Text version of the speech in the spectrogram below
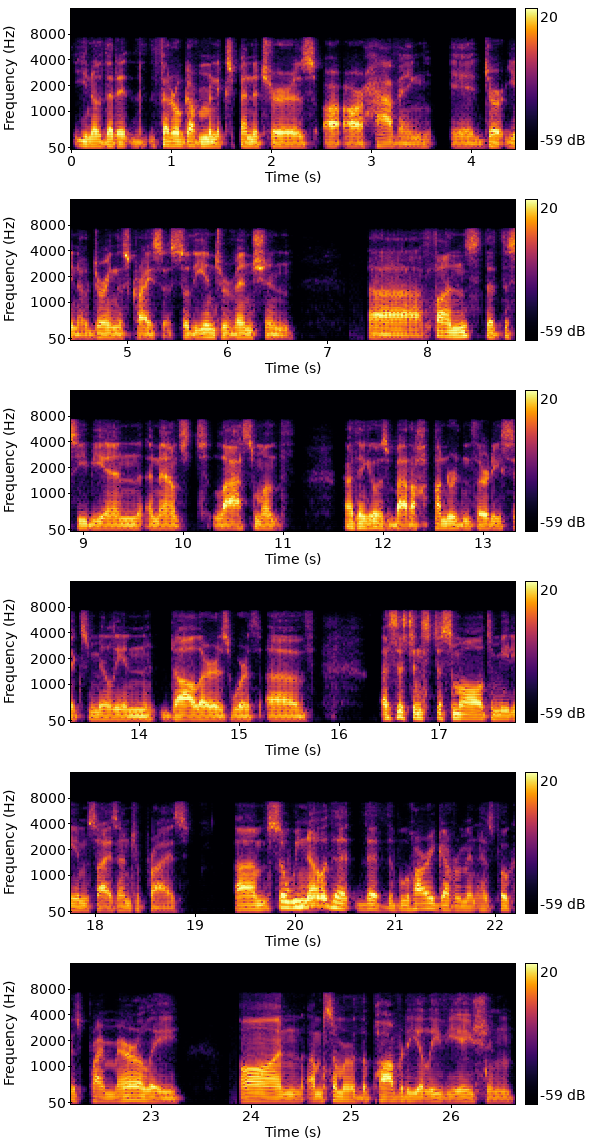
you know that it, federal government expenditures are, are having it, dur- you know during this crisis. So the intervention uh, funds that the CBN announced last month, I think it was about 136 million dollars worth of assistance to small to medium sized enterprise. Um, so we know that that the Buhari government has focused primarily on um, some of the poverty alleviation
